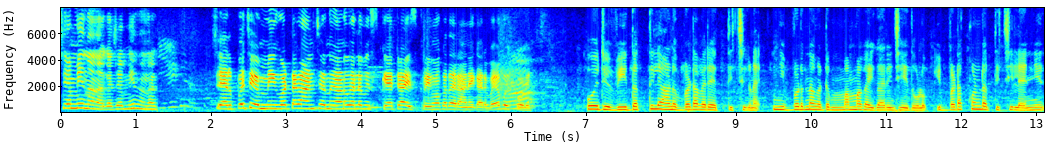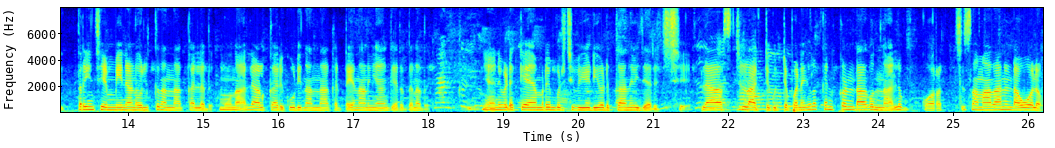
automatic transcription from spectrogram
ചെമ്മീൻ നന്നാക്ക ചെമ്മീൻ നന്നാക്ക. ചിലപ്പോ ചെമ്മീൻ കൊട്ട കാണിച്ചെന്ന് കാണും വല്ല ബിസ്ക്കറ്റോ ഐസ്ക്രീമോ ഒക്കെ തരാനേ കാര്യം വേഗം പോയിക്കോളി. ഒരു വിധത്തിലാണ് ഇവിടെ വരെ എത്തിച്ചിക്കണേ ഇനി ഇവിടുന്ന് അങ്ങോട്ട് ഉമ്മമ്മ കൈകാര്യം ചെയ്തോളും. ഇവിടെ കൊണ്ട് എത്തിച്ചില്ല. ഇനി ഇത്രയും ചെമ്മീനാണ് ഒലുക്ക് നന്നാക്കല്ലത്. മൂന്നാൽ ആൾക്കാർ കൂടി നന്നാക്കട്ടെ എന്നാണ് ഞാൻ കരുതണത്. ഞാനിവിടെ ക്യാമറയും പിടിച്ച് വീഡിയോ എടുക്കാമെന്ന് വിചാരിച്ച് ലാസ്റ്റുള്ള അറ്റകുറ്റപ്പണികളൊക്കെ എനിക്കുണ്ടാകുന്നാലും കുറച്ച് സമാധാനം ഉണ്ടാവുമല്ലോ.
